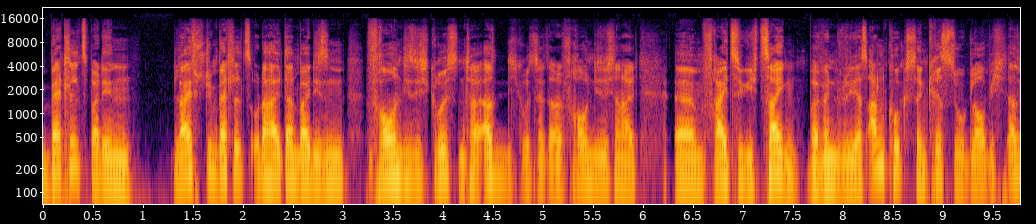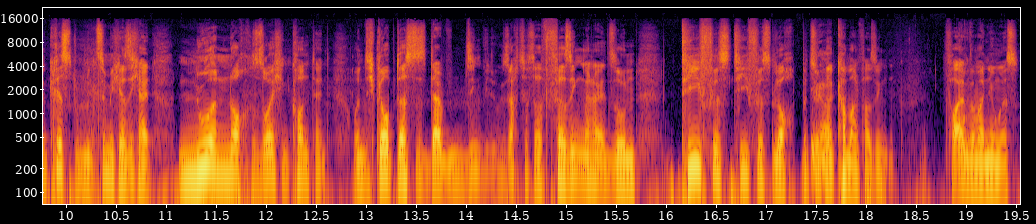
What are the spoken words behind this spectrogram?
Battles, bei den Livestream-Battles oder halt dann bei diesen Frauen, die sich größtenteils, also nicht größtenteils, aber Frauen, die sich dann halt ähm, freizügig zeigen. Weil wenn du dir das anguckst, dann kriegst du, glaube ich, also kriegst du mit ziemlicher Sicherheit nur noch solchen Content. Und ich glaube, das ist, da sinkt, wie du gesagt hast, da versinkt man halt in so ein tiefes, tiefes Loch, beziehungsweise Ja. kann man versinken. Vor allem, wenn man jung ist.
